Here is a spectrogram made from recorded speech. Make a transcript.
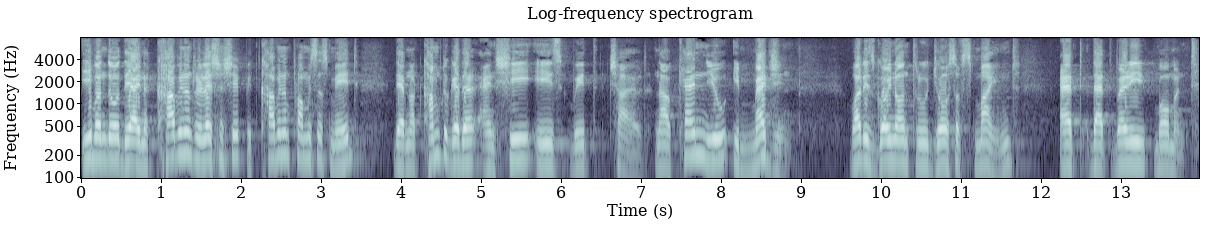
Even though they are in a covenant relationship with covenant promises made, they have not come together and she is with child. Now, can you imagine what is going on through Joseph's mind at that very moment?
